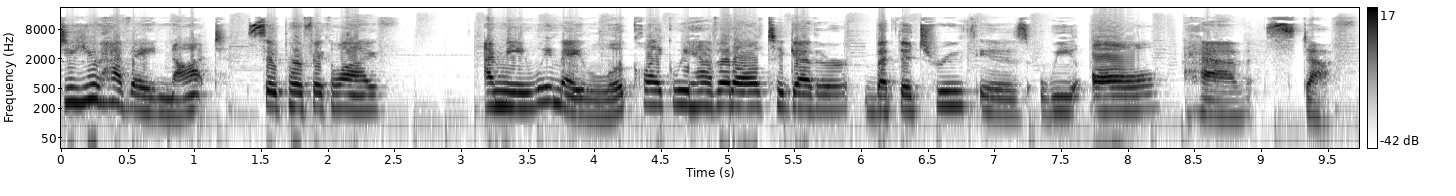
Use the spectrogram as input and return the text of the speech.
Do you have a not so perfect life? I mean, we may look like we have it all together, but the truth is we all have stuff.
